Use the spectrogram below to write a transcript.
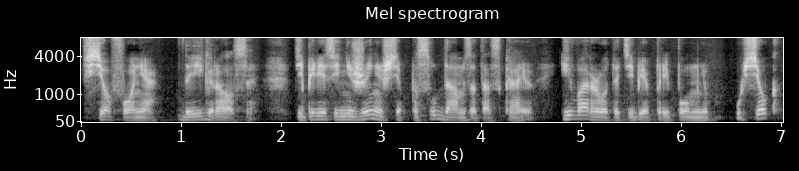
«Все, Фоня, доигрался. Теперь, если не женишься, по судам затаскаю. И ворота тебе припомню. Усек?»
